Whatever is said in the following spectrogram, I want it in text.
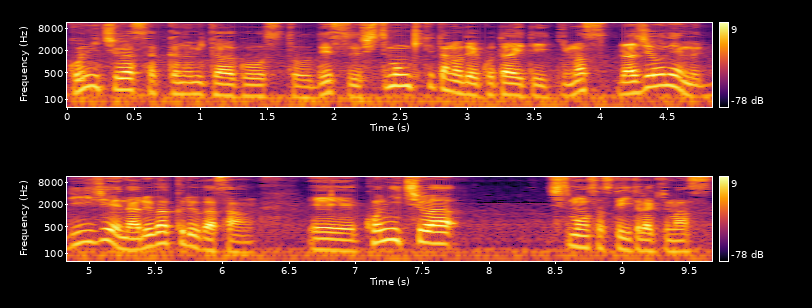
こんにちは、作家の三河ゴーストです。質問来てたので答えていきます。ラジオネーム DJ なるがくるがさん。えーこんにちは。質問させていただきます。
